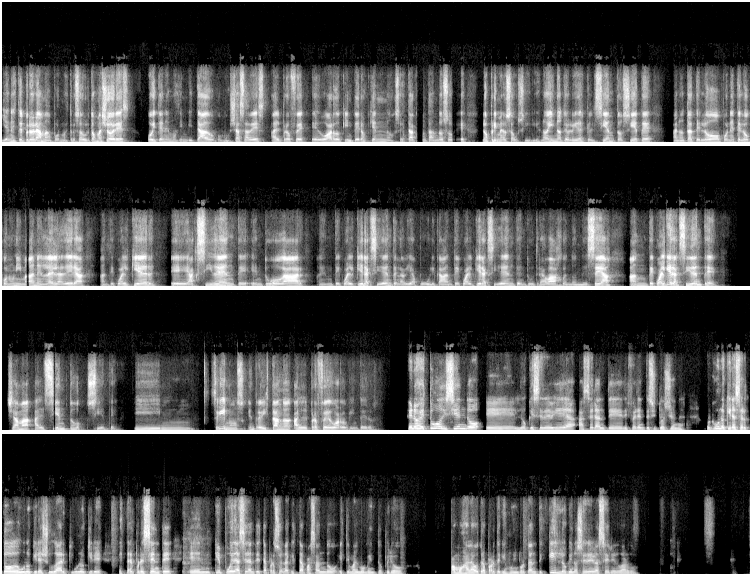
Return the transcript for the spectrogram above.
y en este programa, por nuestros adultos mayores, hoy tenemos de invitado, como ya sabes, al profe Eduardo Quinteros, quien nos está contando sobre los primeros auxilios. ¿no? Y no te olvides que el 107, anótatelo, ponételo con un imán en la heladera ante cualquier eh, accidente en tu hogar, ante cualquier accidente en la vía pública, ante cualquier accidente en tu trabajo, en donde sea, ante cualquier accidente, llama al 107. Y mm, seguimos entrevistando al profe Eduardo Quinteros. Que nos estuvo diciendo eh, lo que se debía hacer ante diferentes situaciones. Porque uno quiere hacer todo, uno quiere ayudar, uno quiere estar presente en qué puede hacer ante esta persona que está pasando este mal momento. Pero vamos a la otra parte que es muy importante. ¿Qué es lo que no se debe hacer, Eduardo?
